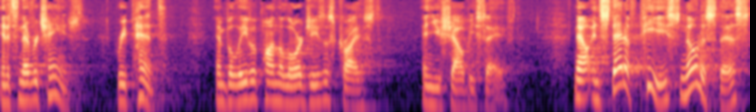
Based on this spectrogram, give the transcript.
And it's never changed. Repent and believe upon the Lord Jesus Christ, and you shall be saved. Now, instead of peace, notice this,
